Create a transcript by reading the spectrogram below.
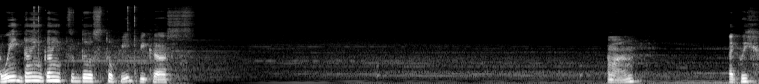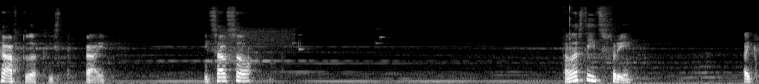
We don't going to do stupid because come on. Like we have to at least try. It's also honestly it's free. Like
